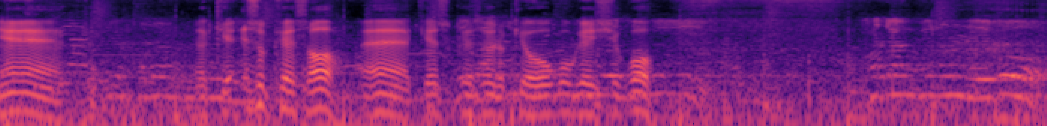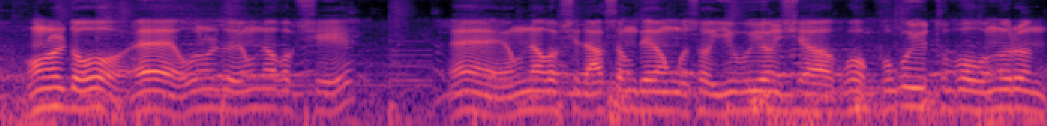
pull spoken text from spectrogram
예, 계속해서 예, 계속해서 이렇게 오고 계시고 오늘도 예, 오늘도 영락 없이 예, 영락 없이 낙성대 연구소 이우현 씨하고 구구 유튜버 오늘은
